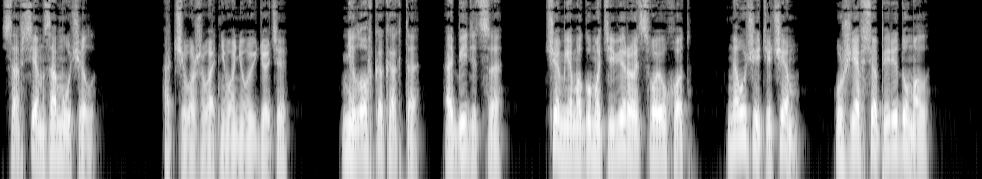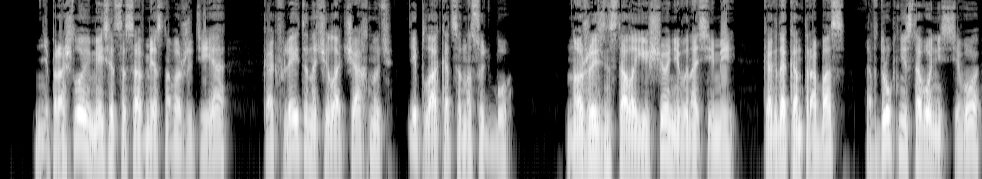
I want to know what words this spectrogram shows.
Совсем замучил. Отчего же вы от него не уйдете? Неловко как-то. Обидеться. Чем я могу мотивировать свой уход? Научите, чем? Уж я все передумал. Не прошло и месяца совместного жития, как флейта начала чахнуть и плакаться на судьбу. Но жизнь стала еще невыносимей, когда контрабас вдруг ни с того ни с сего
